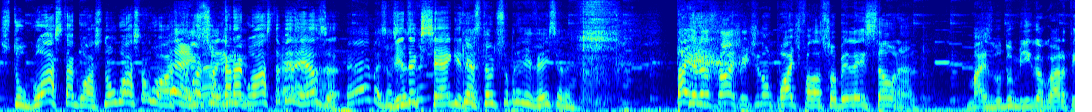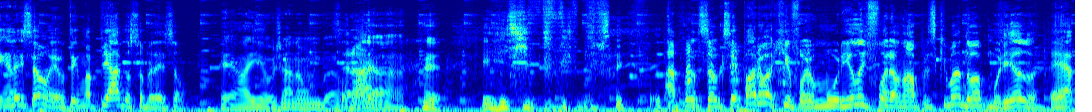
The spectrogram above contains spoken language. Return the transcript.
se tu gosta, gosta. Não gosta, não gosta. É, Agora, se o cara aí. gosta, beleza. É, mas Vida que é segue, né? Questão de sobrevivência, né? Tá, e olha só, a gente não pode falar sobre eleição, né? Mas no domingo agora tem eleição. Eu tenho uma piada sobre eleição. É, aí eu já não. Será? Olha. A produção que separou aqui foi o Murilo de Florianópolis que mandou. Murilo? É.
